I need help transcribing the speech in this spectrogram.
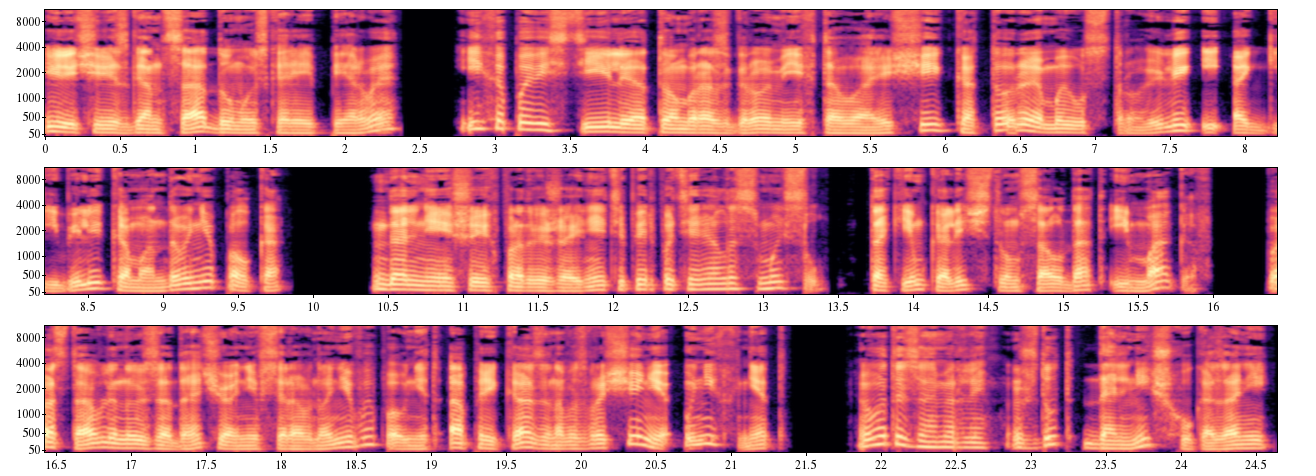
или через гонца, думаю, скорее первое, Их оповестили о том разгроме их товарищей, которое мы устроили, и о гибели командования полка. Дальнейшее их продвижение теперь потеряло смысл. Таким количеством солдат и магов поставленную задачу они все равно не выполнят, а приказа на возвращение у них нет. Вот и замерли, ждут дальнейших указаний.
